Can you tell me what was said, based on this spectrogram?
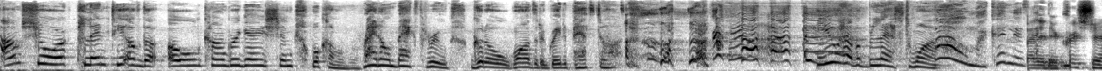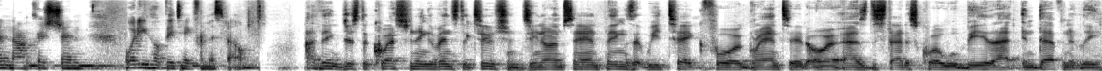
I'm sure plenty of the old congregation will come right on back through good old Wanda the Greater Pet store. you have a blessed one. Oh my goodness. Whether they're Christian, not Christian, what do you hope they take from this film? I think just the questioning of institutions, you know what I'm saying? Things that we take for granted or as the status quo will be that indefinitely.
